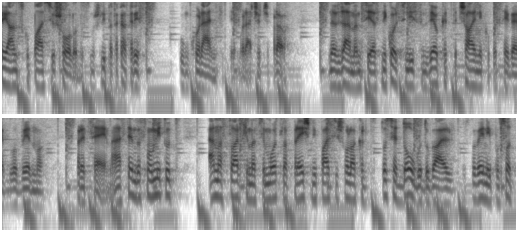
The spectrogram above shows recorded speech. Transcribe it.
dejansko pasjo šolo, da smo šli pa takrat res v konkurenco temu reče, čeprav ne vzamem si, jaz nikoli si nisem vzel, ker tečajnikov pa vsega je bilo vedno precej. Ne? S tem, da smo mi tudi ena stvar, ki nas je motila v prejšnjih pasji šolah, ker to se je dolgo dogajalo v Sloveniji posod,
